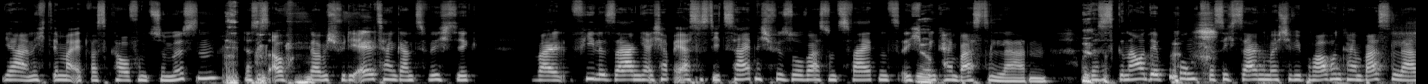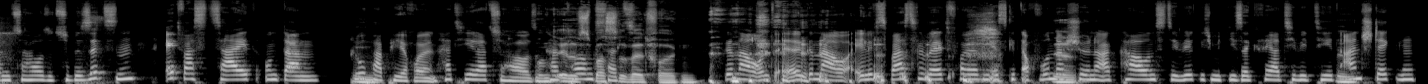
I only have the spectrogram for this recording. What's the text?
ja, nicht immer etwas kaufen zu müssen. Das ist auch, glaube ich, für die Eltern ganz wichtig, weil viele sagen, ja, ich habe erstens die Zeit nicht für sowas und zweitens, ich ja. bin kein Bastelladen. Und ja. das ist genau der Punkt, dass ich sagen möchte, wir brauchen keinen Bastelladen zu Hause zu besitzen. Etwas Zeit und dann Klopapierrollen hat jeder zu Hause. Und Elifs Bastelweltfolgen. Genau, und äh, genau, Elifs Bastelweltfolgen. Es gibt auch wunderschöne ja. Accounts, die wirklich mit dieser Kreativität ja. anstecken.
